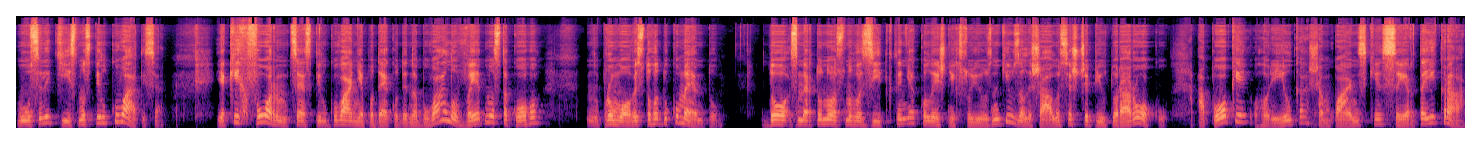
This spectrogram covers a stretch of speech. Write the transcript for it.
мусили тісно спілкуватися. Яких форм це спілкування подекуди набувало, видно з такого промовистого документу. До смертоносного зіткнення колишніх союзників залишалося ще півтора року, а поки горілка, шампанське, сир та ікра.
